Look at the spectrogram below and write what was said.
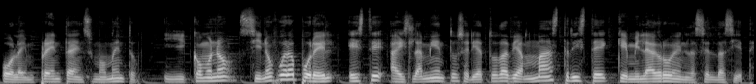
o la imprenta en su momento. Y como no, si no fuera por él, este aislamiento sería todavía más triste que Milagro en la celda 7.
